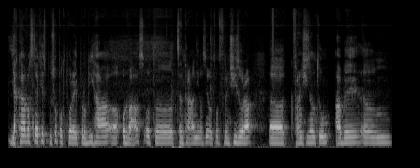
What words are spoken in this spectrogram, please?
jaká vlastně, jaký způsob podpory probíhá uh, od vás, od centrální vlastně od, od franchízora uh, k franchízantům, aby um,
